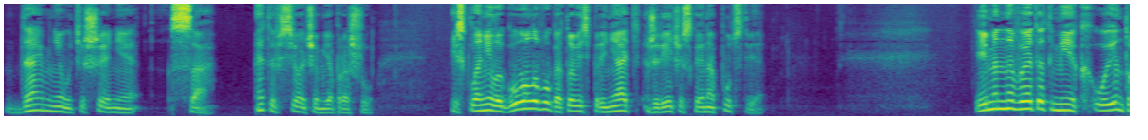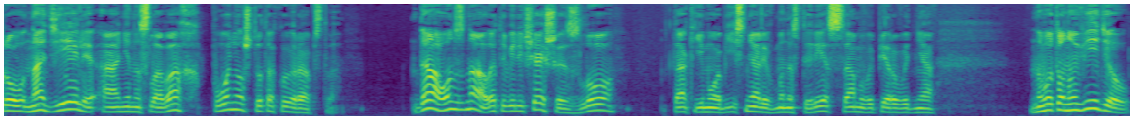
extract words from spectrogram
«Дай мне утешение, Са. Это все, о чем я прошу. и склонила голову, готовясь принять жреческое напутствие. Именно в этот миг Уинтроу на деле, а не на словах, понял, что такое рабство. Да, он знал, это величайшее зло, так ему объясняли в монастыре с самого первого дня. Но вот он увидел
